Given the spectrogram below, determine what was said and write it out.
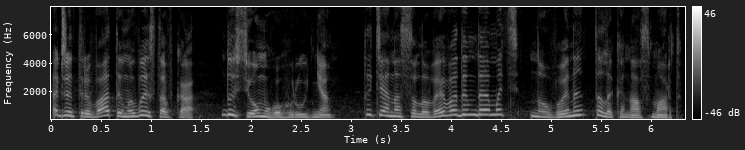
адже триватиме виставка до 7 грудня. Тетяна Соловей, Вадим Демець, новини телеканал Смарт.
